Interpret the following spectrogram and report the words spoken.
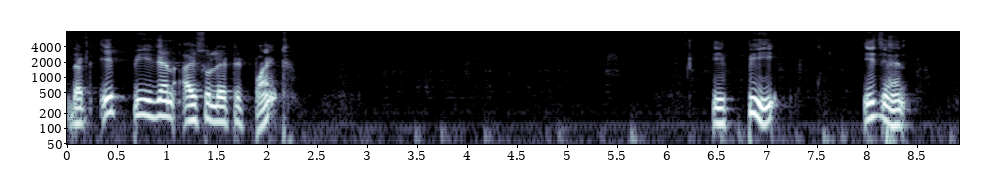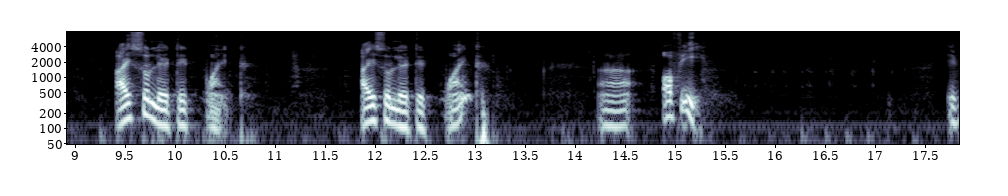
that if p is an isolated point if p is an isolated point isolated point uh, of E. If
